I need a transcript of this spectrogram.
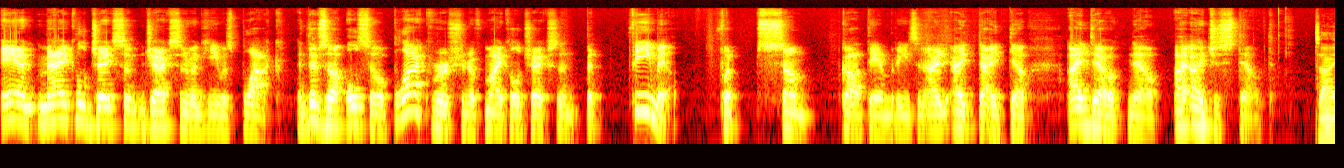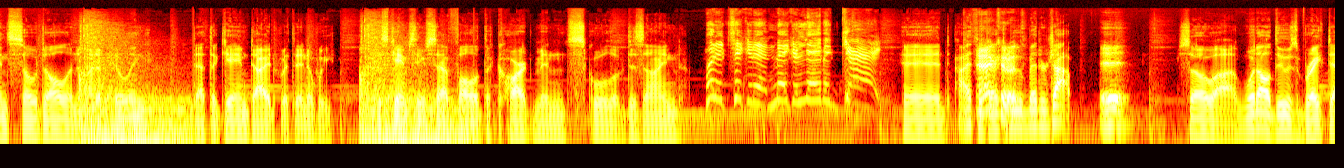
And Michael Jackson Jackson when he was black. And there's a, also a black version of Michael Jackson, but female for some goddamn reason. I I, I don't I don't know. I, I just don't. design so dull and unappealing that the game died within a week. This game seems to have followed the Cartman school of design, Put a ticket in, make a name gay. and I think I can do a better job. Eh. So uh, what I'll do is break down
